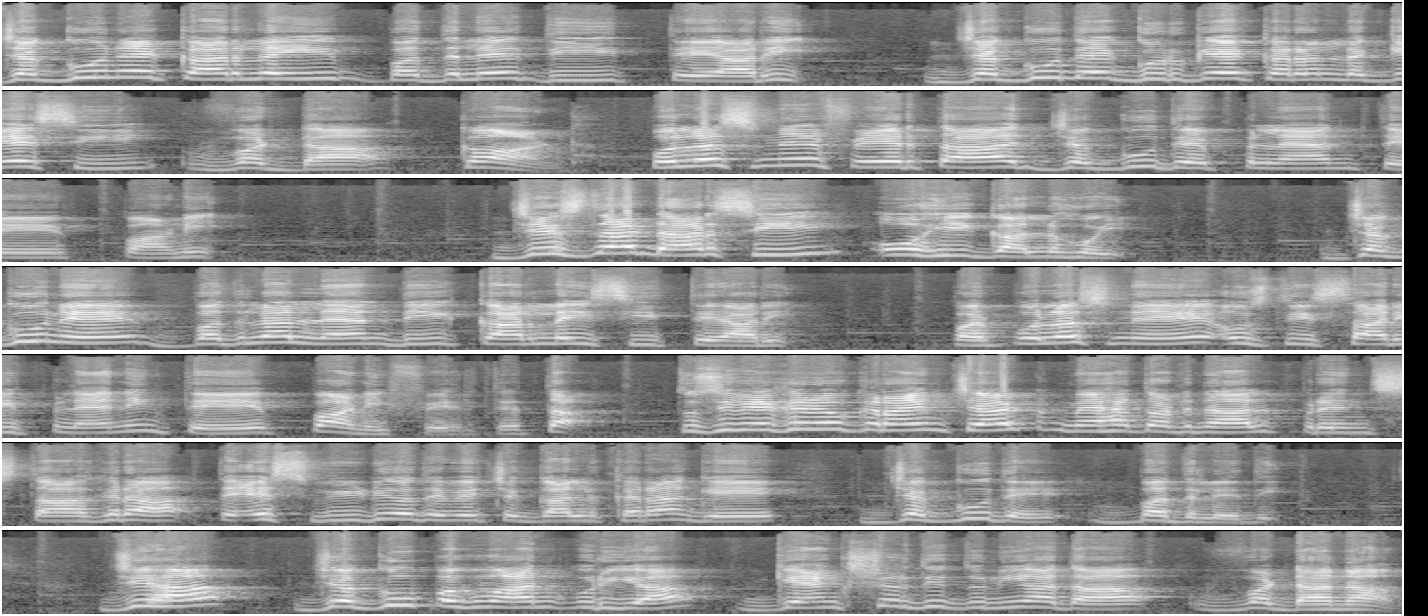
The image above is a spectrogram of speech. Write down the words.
ਜੱਗੂ ਨੇ ਕਰ ਲਈ ਬਦਲੇ ਦੀ ਤਿਆਰੀ। ਜੱਗੂ ਦੇ ਗੁਰਗੇ ਕਰਨ ਲੱਗੇ ਸੀ ਵੱਡਾ ਕਾਂਡ। ਪੁਲਿਸ ਨੇ ਫੇਰਤਾ ਜੱਗੂ ਦੇ ਪਲਾਨ ਤੇ ਪਾਣੀ। ਜਿਸ ਦਾ ਡਰ ਸੀ, ਉਹੀ ਗੱਲ ਹੋਈ। ਜੱਗੂ ਨੇ ਬਦਲਾ ਲੈਣ ਦੀ ਕਰ ਲਈ ਸੀ ਤਿਆਰੀ, ਪਰ ਪੁਲਿਸ ਨੇ ਉਸ ਦੀ ਸਾਰੀ ਪਲੈਨਿੰਗ ਤੇ ਪਾਣੀ ਫੇਰ ਦਿੱਤਾ। ਤੁਸੀਂ ਵੇਖ ਰਹੇ ਹੋ ਕ੍ਰਾਈਮ ਚੈਟ ਮੈਂ ਹਾਂ ਤੁਹਾਡੇ ਨਾਲ ਪ੍ਰਿੰਸ ਤਾਗਰਾ ਤੇ ਇਸ ਵੀਡੀਓ ਦੇ ਵਿੱਚ ਗੱਲ ਕਰਾਂਗੇ ਜੱਗੂ ਦੇ ਬਦਲੇ ਦੀ। ਜੀ ਹਾਂ, ਜੱਗੂ ਭਗਵਾਨਪੁਰੀਆ ਗੈਂਗਸਟਰ ਦੀ ਦੁਨੀਆ ਦਾ ਵੱਡਾ ਨਾਮ।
